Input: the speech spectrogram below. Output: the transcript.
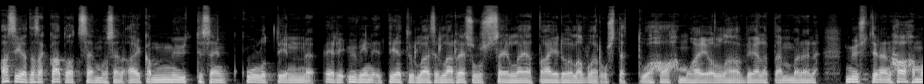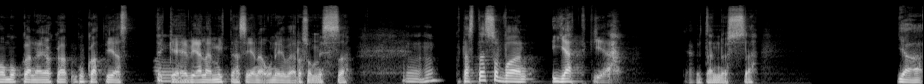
asioita sä katot semmoisen aika myyttisen kultin eri hyvin tietynlaisilla resursseilla ja taidoilla varustettua hahmoa, jolla on vielä tämmöinen mystinen hahmo mukana, joka kuka ties tekee mm. vielä mitä siinä universumissa. Mm-hmm. Tässä, tässä on vaan jätkiä käytännössä. Ja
